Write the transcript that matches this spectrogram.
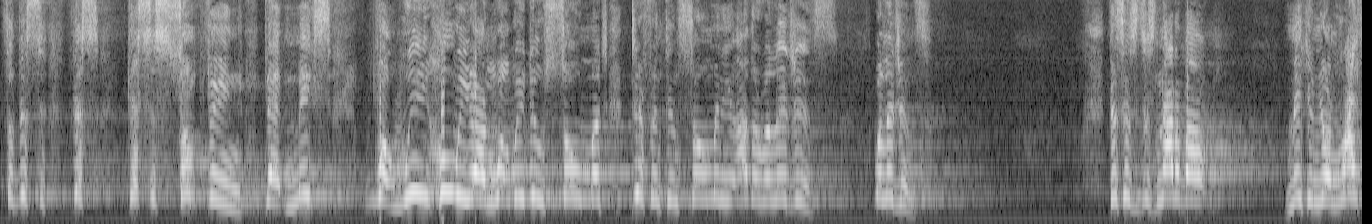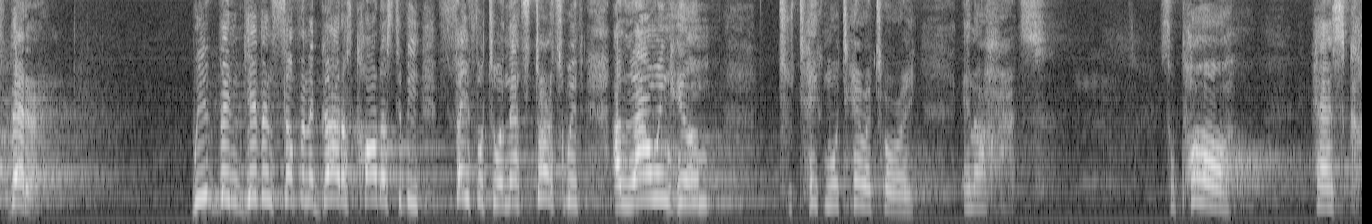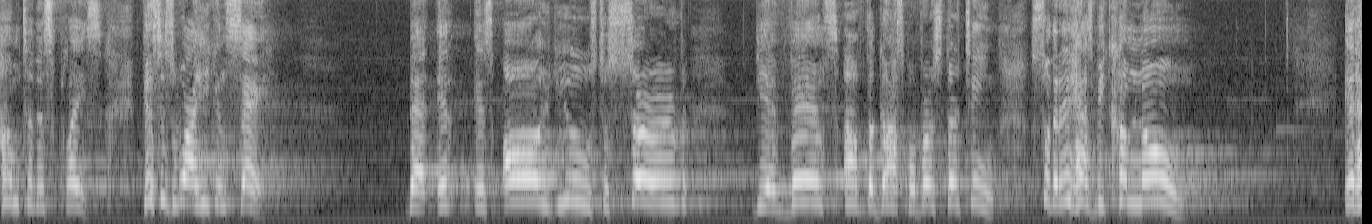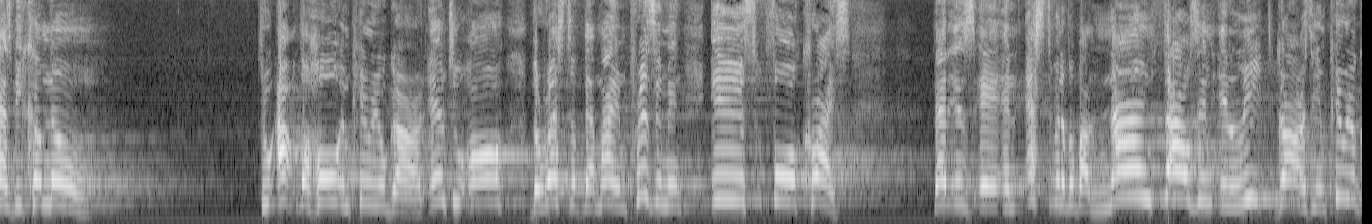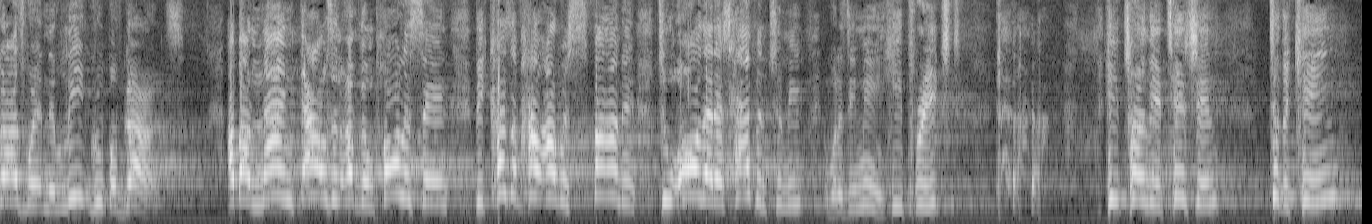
So this, this, this is something that makes what we, who we are and what we do so much different than so many other religions. Religions. This is just not about making your life better. We've been given something that God has called us to be faithful to, and that starts with allowing Him to take more territory in our hearts. So, Paul has come to this place. This is why he can say that it is all used to serve the advance of the gospel. Verse 13, so that it has become known it has become known throughout the whole imperial guard and to all the rest of that my imprisonment is for Christ. That is a, an estimate of about 9,000 elite guards. The imperial guards were an elite group of guards. About 9,000 of them, Paul is saying, because of how I responded to all that has happened to me, what does he mean? He preached, he turned the attention to the king,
